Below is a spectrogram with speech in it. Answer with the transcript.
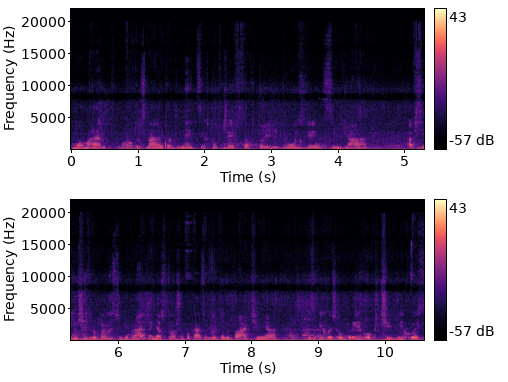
момент, бо знають одиниці, хто вчився, хто її друзі, сім'я. А всі інші зробили собі враження з того, що показувало телебачення, з якихось обривок, чиїхось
